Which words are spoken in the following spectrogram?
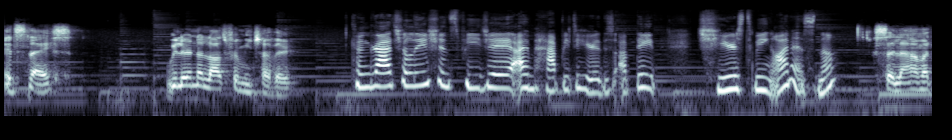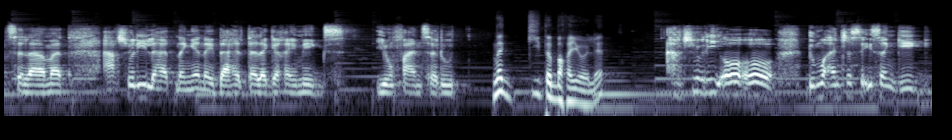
It's nice. We learn a lot from each other. Congratulations, PJ. I'm happy to hear this update. Cheers to being honest, no? Salamat, salamat. Actually, lahat ng yan ay dahil talaga kay Migs, yung fan sa root. Nagkita ba kayo ulit? Actually, oo. Dumaan siya sa isang gig.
